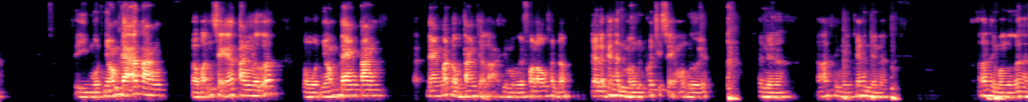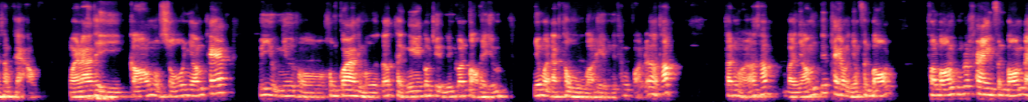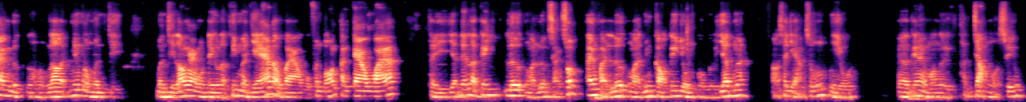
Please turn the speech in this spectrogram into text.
Thì một nhóm đã tăng và vẫn sẽ tăng nữa. Và một nhóm đang tăng, đang bắt đầu tăng trở lại thì mọi người follow phần đó. Đây là cái hình mà mình có chia sẻ mọi người hình này nè. Đó, thì mình, cái hình này nè. Đó, thì mọi người có thể tham khảo. Ngoài ra thì có một số nhóm khác. Ví dụ như hồ hôm qua thì mọi người có thể nghe câu chuyện liên quan bảo hiểm. Nhưng mà đặc thù bảo hiểm thì thanh khoản rất là thấp. Thanh khoản rất là thấp. Và nhóm tiếp theo là nhóm phân bón. Phân bón cũng rất hay. Phân bón đang được hưởng lợi. Nhưng mà mình chỉ mình chỉ lo ngại một điều là khi mà giá đầu vào của phân bón tăng cao quá thì dẫn đến là cái lượng mà lượng sản xuất em phải lượng mà nhu cầu tiêu dùng của người dân á, họ sẽ giảm xuống nhiều. Ờ, cái này mọi người thận trọng một xíu.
